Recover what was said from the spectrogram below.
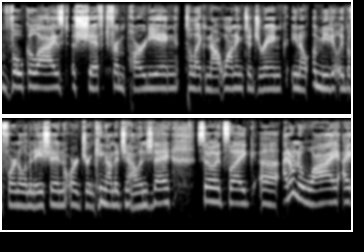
vocalized a shift from partying to like not wanting to drink, you know, immediately before an elimination or drinking on a challenge day. So it's like, uh, I don't know why. I,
